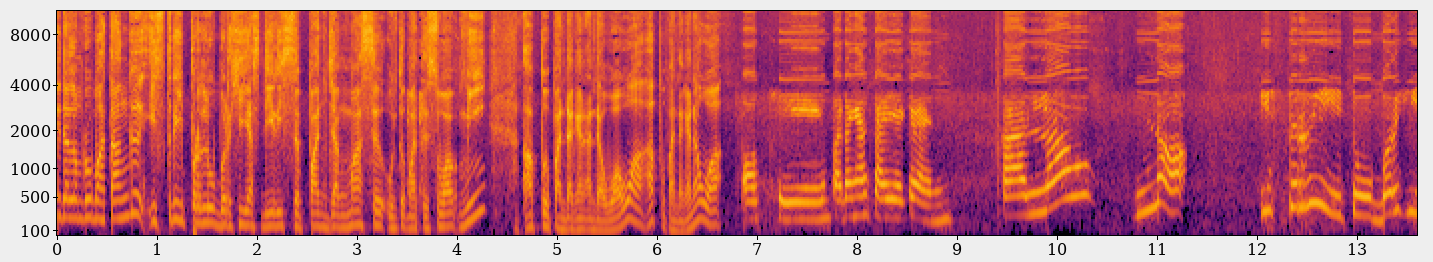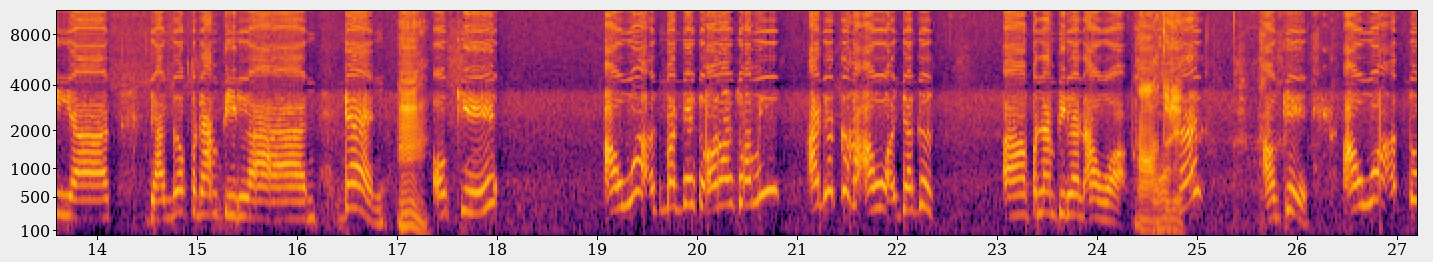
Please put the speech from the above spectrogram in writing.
raja dalam rumah tangga, isteri perlu berhias diri sepanjang masa untuk mata suami. Apa pandangan anda Wawa? Apa pandangan awak? Okey, pandangan saya kan. Kalau nak isteri tu berhias, jaga penampilan, kan? Hmm. Okey. Awak sebagai seorang suami, adakah awak jaga uh, penampilan awak? Ha tu dia. Ha? Okey. Awak tu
